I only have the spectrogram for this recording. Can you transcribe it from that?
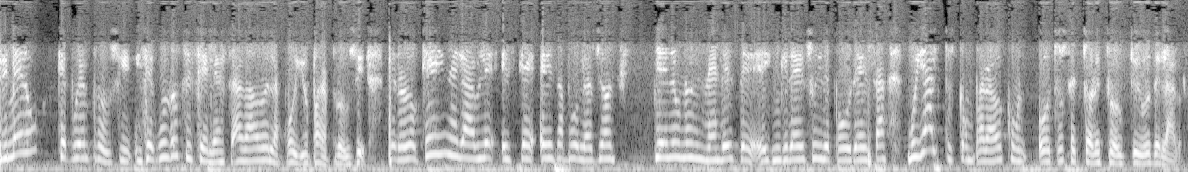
Primero, que pueden producir y segundo, si se les ha dado el apoyo para producir. Pero lo que es innegable es que esa población tiene unos niveles de ingreso y de pobreza muy altos comparados con otros sectores productivos del agro.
